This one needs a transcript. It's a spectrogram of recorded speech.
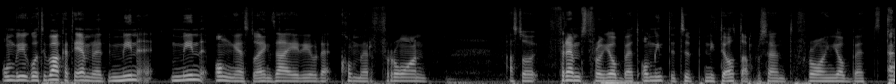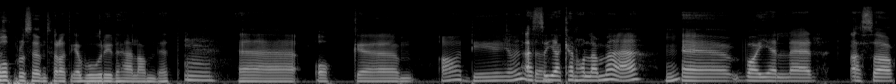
om vi går tillbaka till ämnet, min, min ångest och anxiety och det kommer från Alltså främst från jobbet, om inte typ 98% från jobbet. 2% för att jag bor i det här landet. Mm. Eh, och ehm, ja, det, jag vet inte. Alltså jag kan hålla med Mm. eh, vad gäller, alltså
